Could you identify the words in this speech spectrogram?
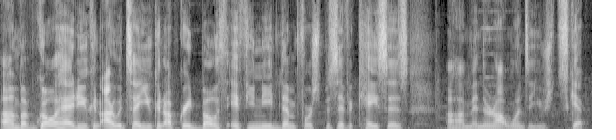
um, but go ahead. You can, I would say, you can upgrade both if you need them for specific cases, um, and they're not ones that you should skip.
